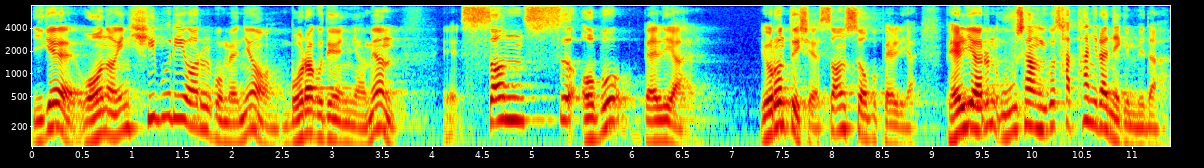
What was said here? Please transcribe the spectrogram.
이게 원어인 히브리어를 보면요. 뭐라고 되어 있냐면 sons of Belial 이런 뜻이에요. Sons of Belial. 벨리알은 우상이고 사탄이란 얘기입니다.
